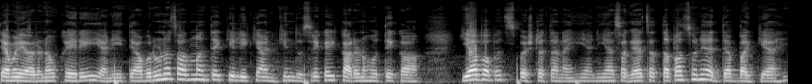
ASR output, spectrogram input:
त्यामुळे अर्णव खैरे यांनी त्यावरूनच आत्महत्या केली की आणखीन दुसरे काही कारण होते का? याबाबत स्पष्टता नाही आणि या सगळ्याचा तपास होणे अद्याप बाकी आहे.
